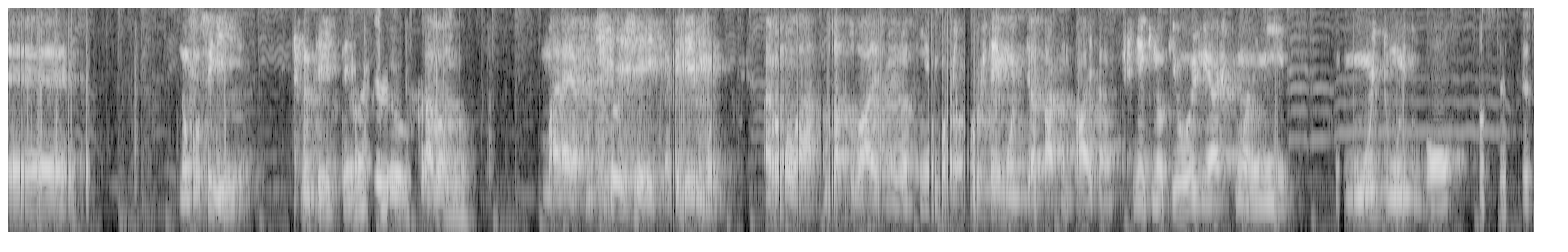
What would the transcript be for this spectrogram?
é, não consegui. Não tive tempo. Fraquejou, fraquejou. bom. Mas é, fraquejei, fraquejei muito. Mas vamos lá, dos atuais mesmo, assim, eu gosto- gostei muito de Attack on Titan, Shingeki no Kyojin, acho que é um anime muito, muito bom, Com certeza.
